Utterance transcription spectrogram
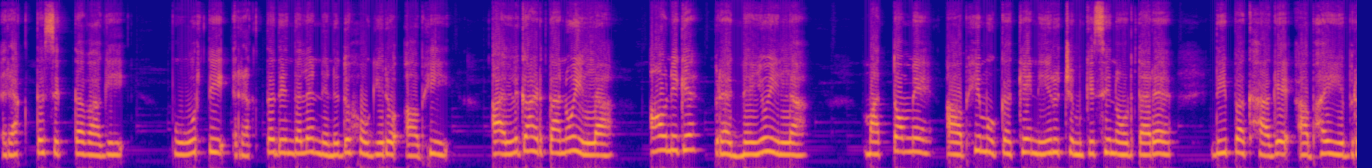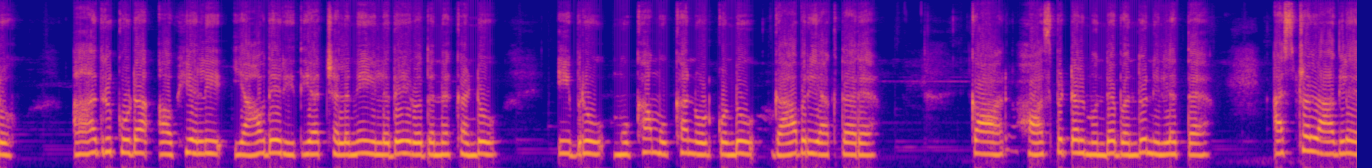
ರಕ್ತ ಸಿಕ್ತವಾಗಿ ಪೂರ್ತಿ ರಕ್ತದಿಂದಲೇ ನೆನೆದು ಹೋಗಿರೋ ಅಭಿ ಅಲ್ಗಾಡ್ತಾನೂ ಇಲ್ಲ, ಅವನಿಗೆ ಪ್ರಜ್ಞೆಯೂ ಇಲ್ಲ. ಮತ್ತೊಮ್ಮೆ ಅಭಿ ಮುಖಕ್ಕೆ ನೀರು ಚಿಮುಕಿಸಿ ನೋಡ್ತಾರೆ ದೀಪಕ್ ಹಾಗೆ ಅಭಯ್ ಇಬ್ರು. ಆದ್ರೂ ಕೂಡ ಅಭಿಯಲ್ಲಿ ಯಾವುದೇ ರೀತಿಯ ಚಲನೆ ಇಲ್ಲದೆ ಇರೋದನ್ನ ಕಂಡು ಇಬ್ರು ಮುಖ ಮುಖ ನೋಡ್ಕೊಂಡು ಗಾಬರಿಯಾಗ್ತಾರೆ ಕಾರ್ ಹಾಸ್ಪಿಟಲ್ ಮುಂದೆ ಬಂದು ನಿಲ್ಲುತ್ತೆ. ಅಷ್ಟರಲ್ಲಾಗ್ಲೇ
